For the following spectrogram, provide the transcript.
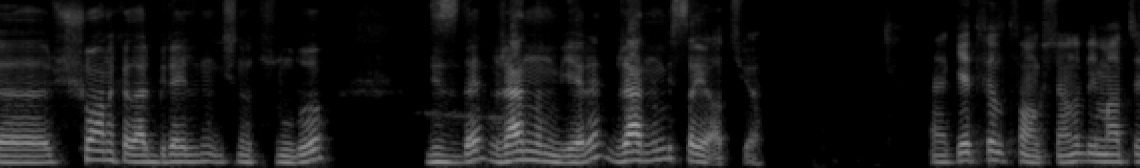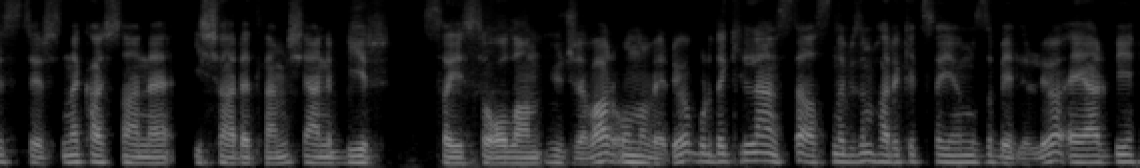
e, şu ana kadar bireylerin içinde tutulduğu dizide random bir yere random bir sayı atıyor. E, Getfield fonksiyonu bir matris içerisinde kaç tane işaretlenmiş yani bir sayısı olan hücre var onu veriyor. Buradaki lens de aslında bizim hareket sayımızı belirliyor. Eğer bir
